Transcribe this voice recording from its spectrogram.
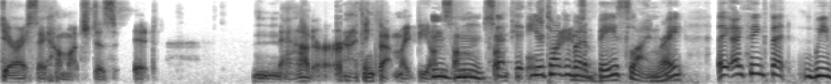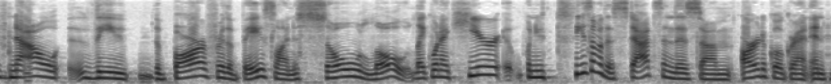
dare I say, how much does it matter. I think that might be on mm-hmm. some some You're talking brains. about a baseline, mm-hmm. right? I think that we've now the the bar for the baseline is so low. Like when I hear when you see some of the stats in this um, article, Grant, and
